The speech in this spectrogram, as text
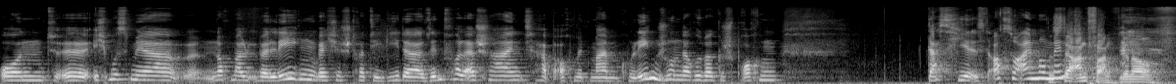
Und äh, ich muss mir nochmal überlegen, welche Strategie da sinnvoll erscheint. Habe auch mit meinem Kollegen schon darüber gesprochen. Das hier ist auch so ein Moment. Das ist der Anfang, genau.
